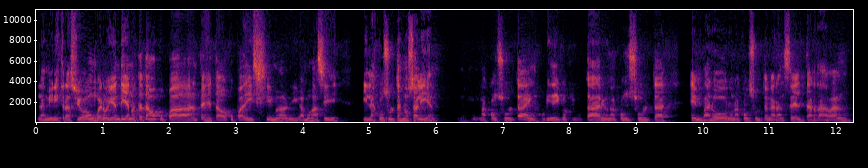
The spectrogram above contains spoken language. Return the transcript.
la administración, bueno, hoy en día no está tan ocupada, antes estaba ocupadísima, digamos así, y las consultas no salían. Una consulta en jurídico tributario, una consulta en valor, una consulta en arancel, tardaban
